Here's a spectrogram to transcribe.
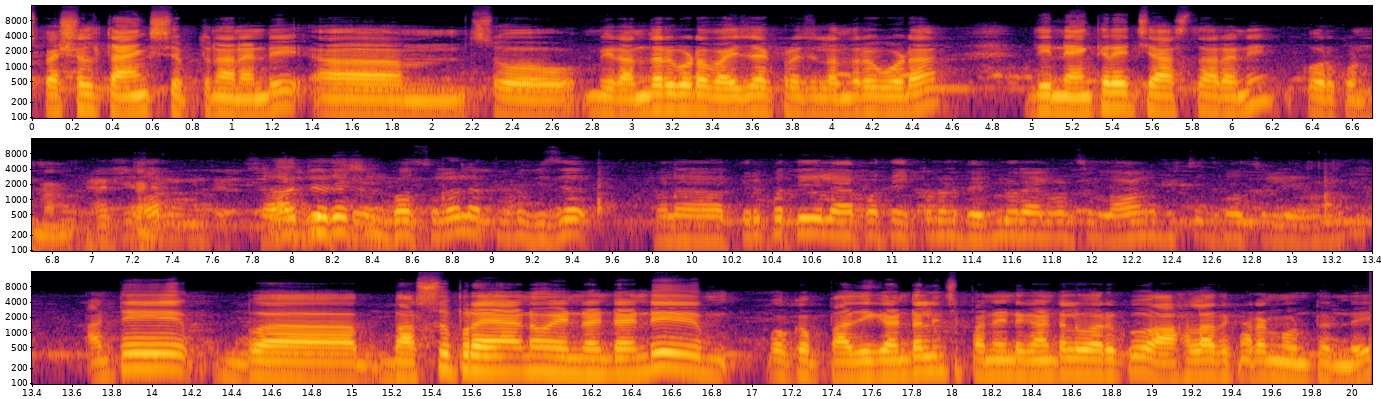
స్పెషల్ థ్యాంక్స్ చెప్తున్నానండి. సో మీరందరూ కూడా వైజాగ్ ప్రజలందరూ కూడా దీన్ని ఎంకరేజ్ చేస్తారని కోరుకుంటున్నాను. మన తిరుపతి లేకపోతే ఇక్కడ బెంగళూరు లాంగ్ డిస్టెన్స్ బస్సులు అంటే బస్సు ప్రయాణం ఏంటంటే అండి ఒక పది గంటల నుంచి పన్నెండు గంటల వరకు ఆహ్లాదకరంగా ఉంటుంది.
